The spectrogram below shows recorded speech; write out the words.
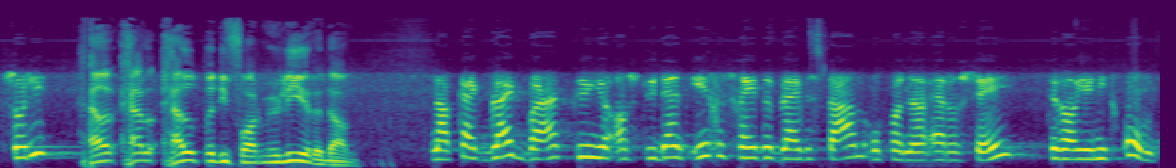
Sorry? Hel- hel- helpen die formulieren dan? Nou kijk, blijkbaar kun je als student ingeschreven blijven staan op een eh, ROC terwijl je niet komt.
